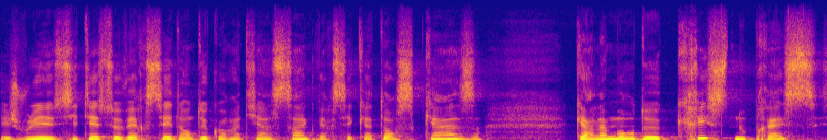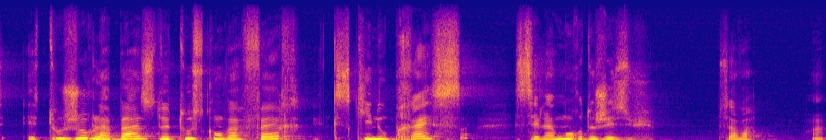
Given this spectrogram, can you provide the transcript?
Et je voulais citer ce verset dans 2 Corinthiens 5, verset 14-15. Car l'amour de Christ nous presse, et toujours la base de tout ce qu'on va faire, ce qui nous presse, c'est l'amour de Jésus. Ça va hein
